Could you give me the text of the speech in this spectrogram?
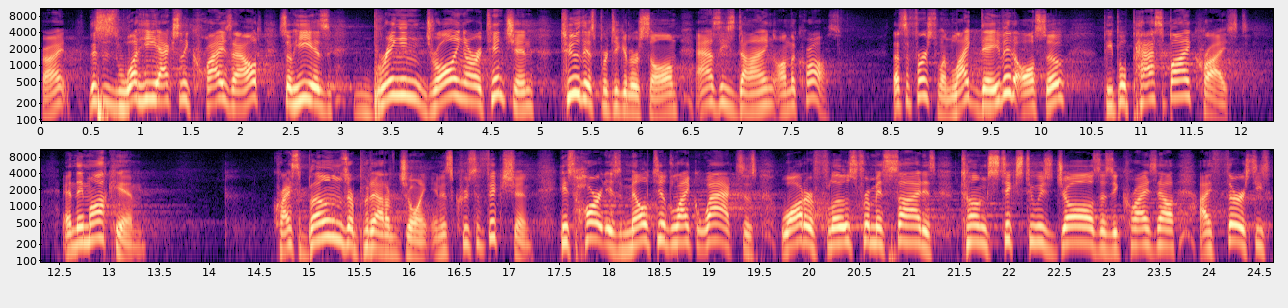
Right? This is what he actually cries out. So he is bringing, drawing our attention to this particular psalm as he's dying on the cross. That's the first one. Like David, also, people pass by Christ and they mock him. Christ's bones are put out of joint in his crucifixion. His heart is melted like wax as water flows from his side. His tongue sticks to his jaws as he cries out, I thirst. He's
